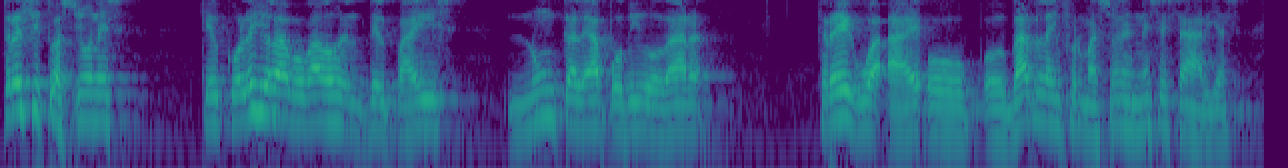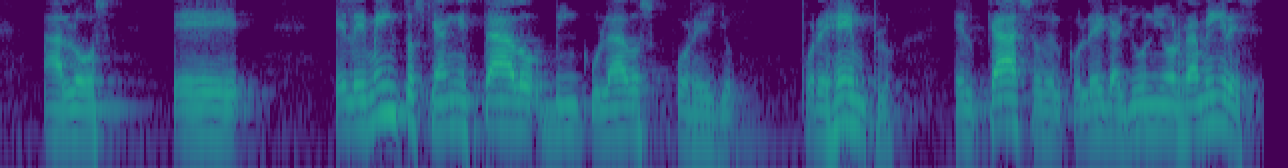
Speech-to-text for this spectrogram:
tres situaciones que el Colegio de Abogados del país nunca le ha podido dar tregua o, dar las informaciones necesarias a los eh, elementos que han estado vinculados por ello. Por ejemplo, el caso del colega Junior Ramírez,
